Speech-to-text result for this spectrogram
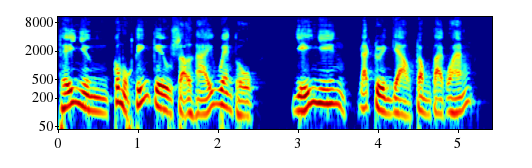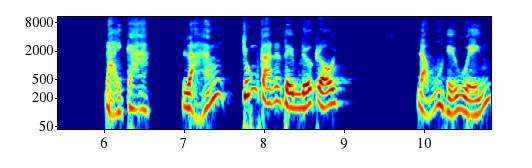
Thế nhưng có một tiếng kêu sợ hãi quen thuộc, dĩ nhiên đã truyền vào trong tai của hắn. Đại ca, là hắn, chúng ta đã tìm được rồi. Động hiểu quyển,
